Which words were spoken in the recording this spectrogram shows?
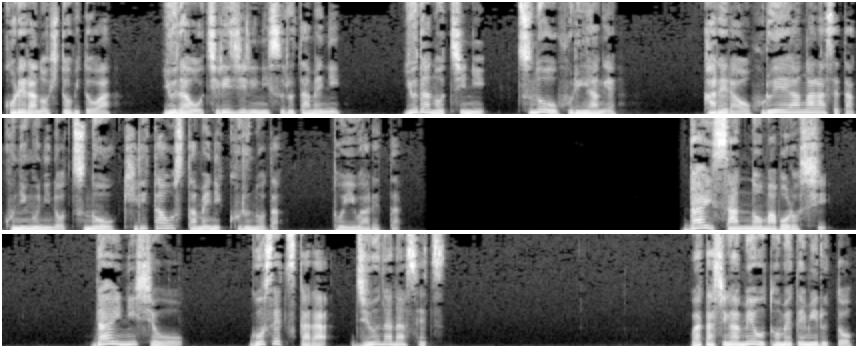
これらの人々はユダをちりぢりにするために、ユダの地に角を振り上げ、彼らを震え上がらせた国々の角を切り倒すために来るのだ。と言われた。第三の幻。第二章五節から十七節。私が目を留めてみると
